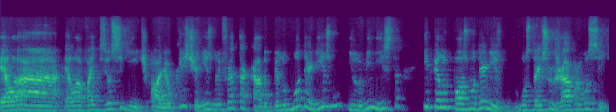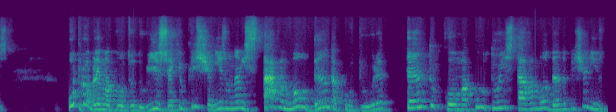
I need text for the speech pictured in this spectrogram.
Ela, ela vai dizer o seguinte: olha, o cristianismo ele foi atacado pelo modernismo iluminista e pelo pós-modernismo. Vou mostrar isso já para vocês. O problema com tudo isso é que o cristianismo não estava moldando a cultura tanto como a cultura estava moldando o cristianismo.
